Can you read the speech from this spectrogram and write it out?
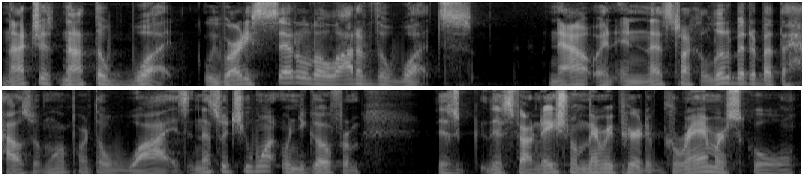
Not just not the what. We've already settled a lot of the what's. Now and, and let's talk a little bit about the hows, but more important the whys. And that's what you want when you go from this this foundational memory period of grammar school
